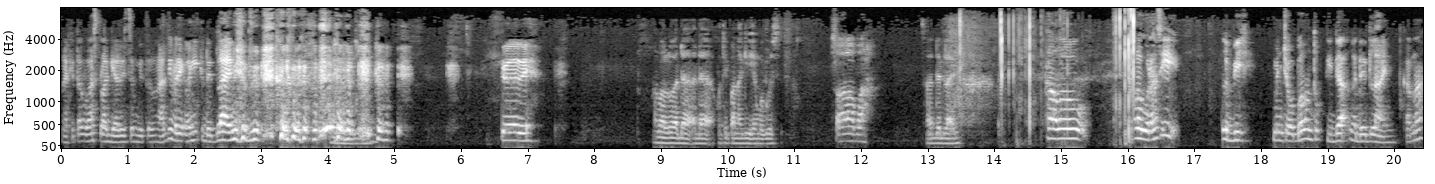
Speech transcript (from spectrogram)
Nah kita bahas plagiarism gitu. Nanti balik lagi ke deadline gitu. Gimana deh apa lu ada ada kutipan lagi yang bagus? Soal apa? Saat deadline. Kalau kalau orang sih lebih mencoba untuk tidak ngedeadline. Karena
